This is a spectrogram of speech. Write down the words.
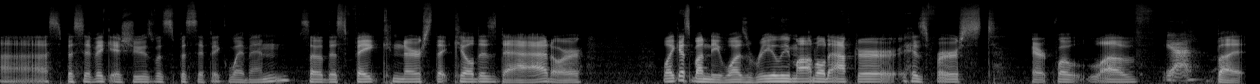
uh, specific issues with specific women. So, this fake nurse that killed his dad, or, well, I guess Bundy was really modeled after his first air quote love. Yeah. But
